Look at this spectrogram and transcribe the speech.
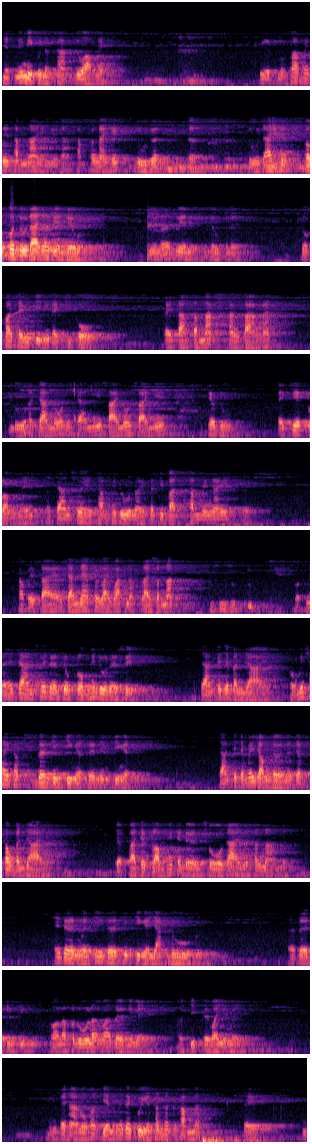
เนี่ยไม่มีคุณภาพดูออกไหม คือหลวงพ่อไม่ได้ทำหน้าอย่างเดียวนะทำข้างในให้ดูด้วยเออดูได้บางคนดูได้แล้วเรียนเร็วดูแล้วเรียนเร็วไปเลยหลวงพ่อใช้วิธีนี้แต่ขี้โกงไปตามสำนักต่างๆ นะดูอาจารย์โน้นอาจารย์นี้สายโน้นสายนี้ เที่ยวดู ไปเกลี้ยกล่อมไหนอาจารย์ช่วยทำให้ดูหน่อยปฏิบัติทำยังไง เข้าไปสายอาจารย์แนบก็หลายวัดนะหลายสำนัก ไหนอาจารย์ช่วยเดินจงกรมให้ดูหน่อยสิ อาจารย์ก็จะบรรยายบอกไม่ใช่ครับ เดินจริงๆอะเดินจริงๆอะอาจารย์ก็จะไม่ยอมเดินแล้วจะต้องบรรยาย จะกว่าจะกล่อมให้แกเดินโชว์ได้นั้นตั้งนานเลยให้เดินเหมือนที่เดินจริงๆอยากดูเดินจริงๆ พอเราก็รู้แล้วว่าเดินยังไงเราจิตไปไว้ยังไงไปหาหลวงพ่อเทียนไม่ได้คุยกับท่านสักคำนะไป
